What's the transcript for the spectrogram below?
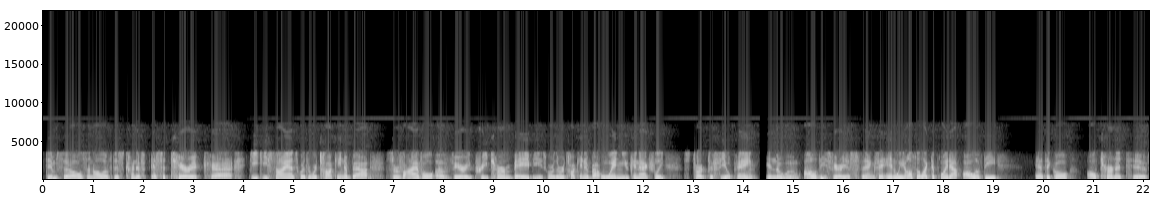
stem cells and all of this kind of esoteric, uh, geeky science, whether we're talking about survival of very preterm babies, where they were talking about when you can actually start to feel pain in the womb. All of these various things. And we also like to point out all of the ethical alternatives,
